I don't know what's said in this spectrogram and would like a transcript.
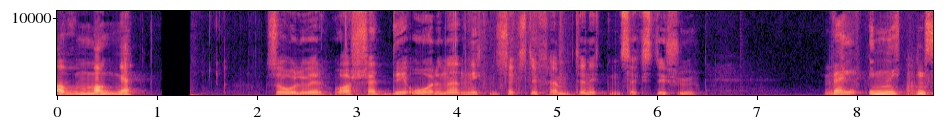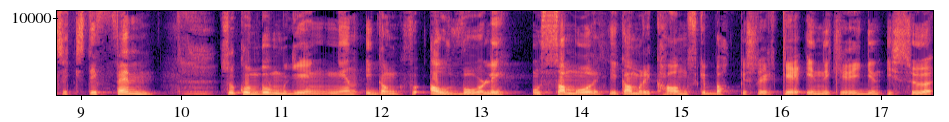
av mange. Så Oliver, hva skjedde i årene 1965 til 1967? Vel, i 1965 så kom bombegjengen i gang for alvorlig, og samme år gikk amerikanske bakkestyrker inn i krigen i sør.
